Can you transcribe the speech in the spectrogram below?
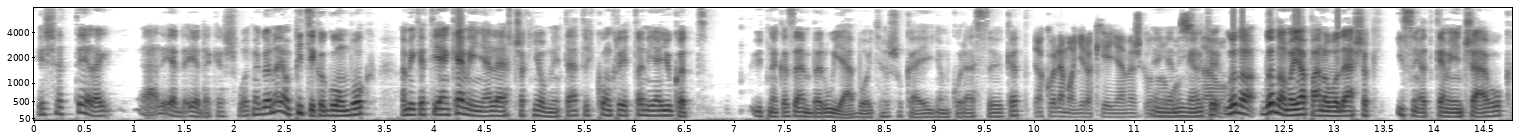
És hát tényleg hát érde- érdekes volt. Meg nagyon picik a gombok, amiket ilyen keményen lehet csak nyomni. Tehát, hogy konkrétan ilyen lyukat ütnek az ember ujjába, hogyha sokáig nyomkorásza őket. De akkor nem annyira kényelmes, gondolom. Igen, igen. Úgyhogy távon. gondolom, a japán óvodások iszonyat kemény csávok,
